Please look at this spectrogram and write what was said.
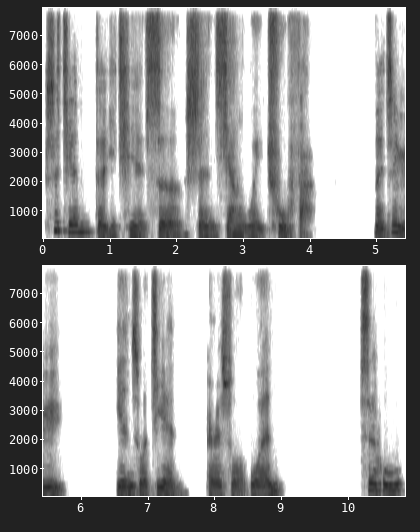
世间的一切色声香味触法，乃至于眼所见、耳所闻。似乎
